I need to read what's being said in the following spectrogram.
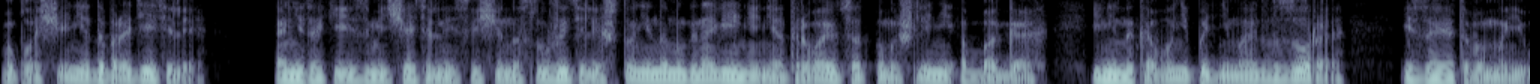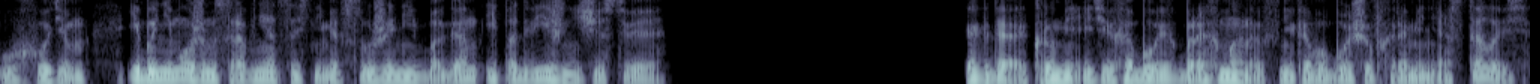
воплощение добродетели. Они такие замечательные священнослужители, что ни на мгновение не отрываются от помышлений о богах и ни на кого не поднимают взора. Из-за этого мы и уходим, ибо не можем сравняться с ними в служении богам и подвижничестве. Когда, кроме этих обоих брахманов, никого больше в храме не осталось,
